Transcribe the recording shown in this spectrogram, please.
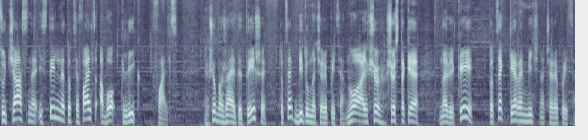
сучасне і стильне, то це фальц або клік фальц. Якщо бажаєте тиші, то це бітумна черепиця. Ну а якщо щось таке на віки, то це керамічна черепиця.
